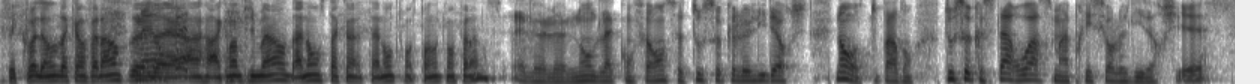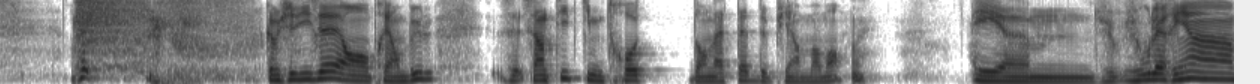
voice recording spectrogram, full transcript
C'est quoi le nom de la conférence? Mais euh, en fait- en, en grande primeur, annonce ta, ta nom de, ton nom de conférence? Le, le nom de la conférence, tout ce que le leadership. Non, tout, pardon. Tout ce que Star Wars m'a appris sur le leadership. Yes. Comme je disais en préambule, c'est c'est un titre qui me trotte dans la tête depuis un moment. Ouais. Et euh, je, je voulais rien.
